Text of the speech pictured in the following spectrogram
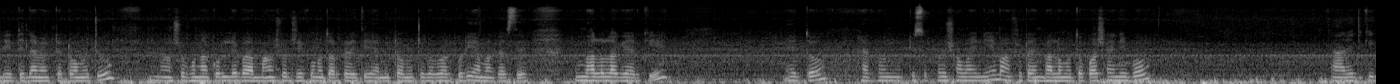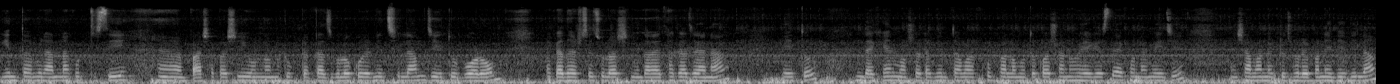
দিয়ে দিলাম একটা টমেটো। মাংস ভুনা করলে বা মাংসর যে কোনো তরকারিতে আমি টমেটো ব্যবহার করি, আমার কাছে ভালো লাগে আর কি। এই তো, এখন কিছুক্ষণ সময় নিয়ে মাংসটা আমি ভালো মতো কষাই নিব। আর এদিকে কিন্তু আমি রান্না করতেছি। হ্যাঁ, পাশাপাশি অন্যান্য টুকটাক কাজগুলো করে নিচ্ছিলাম যেহেতু গরম একাধারসে চুলার সামনে দাঁড়ায় থাকা যায় না। এই তো দেখেন মশলাটা কিন্তু আমার খুব ভালো মতো কষানো হয়ে গেছে। এখন আমি এই যে সামান্য একটু ঝোলে পানি দিয়ে দিলাম।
